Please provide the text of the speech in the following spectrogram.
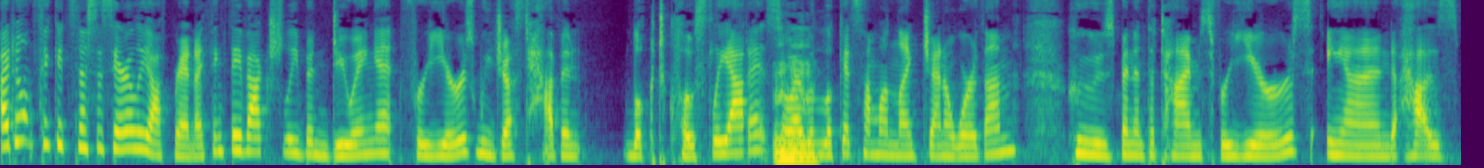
I don't think it's necessarily off brand. I think they've actually been doing it for years. We just haven't looked closely at it. So I would look at someone like Jenna Wortham, who's been at the Times for years and has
